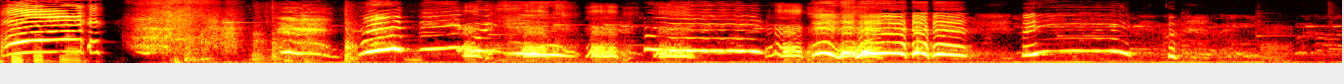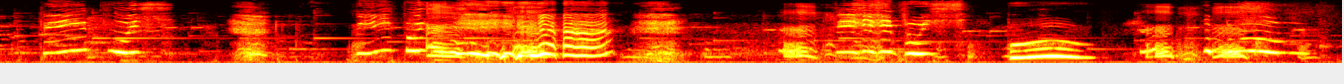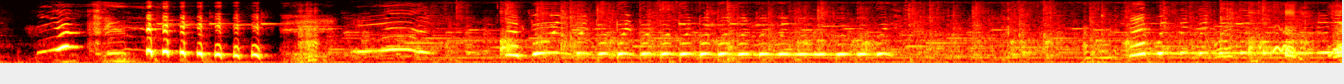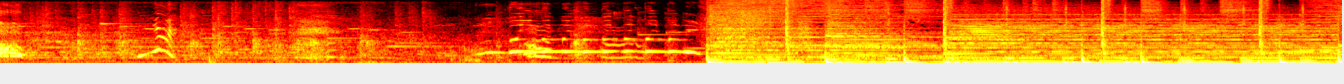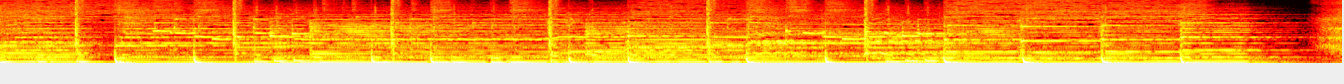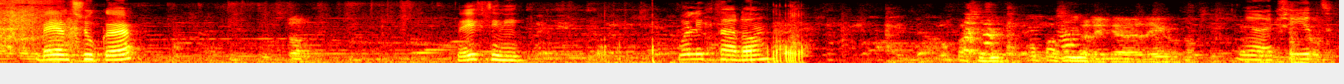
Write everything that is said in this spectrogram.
aan het zoeken? Nee, heeft hij niet. Waar ligt daar dan? Oppassen, oppassen. Daar liggen Lego vast. Ja, ik zie het.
